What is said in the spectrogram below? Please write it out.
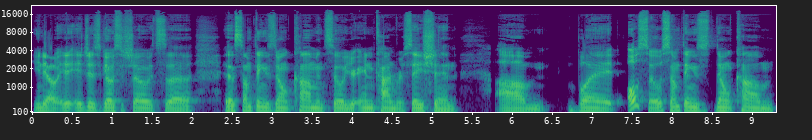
you know, it, it just goes to show it's uh some things don't come until you're in conversation. Um, but also some things don't come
